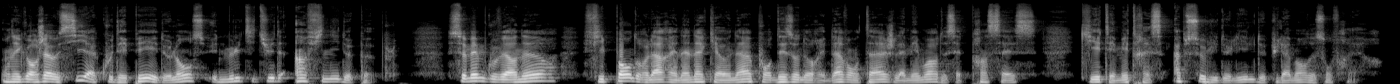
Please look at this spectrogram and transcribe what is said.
On égorgea aussi à coups d'épée et de lance une multitude infinie de peuples. Ce même gouverneur fit pendre la reine Anacaona pour déshonorer davantage la mémoire de cette princesse, qui était maîtresse absolue de l'île depuis la mort de son frère.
